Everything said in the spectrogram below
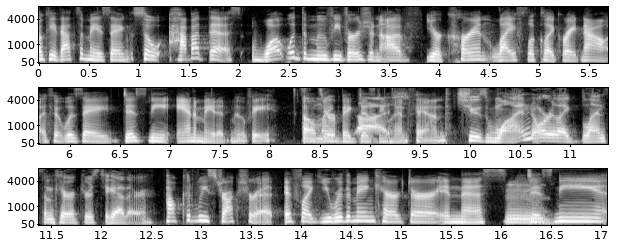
Okay, that's amazing. So, how about this? What would the movie version of your current life look like right now if it was a Disney animated movie? Oh Since my you're a big gosh. Disneyland fan. Choose one or like blend some characters together. How could we structure it? If like you were the main character in this Hmm. Disney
